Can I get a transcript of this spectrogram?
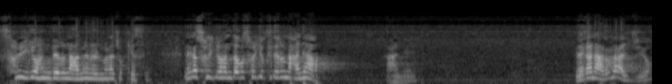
설교한 대로 나면 얼마나 좋겠어요. 내가 설교한다고 설교 그대로 나냐? 아니에요. 내가 나를 알지요.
